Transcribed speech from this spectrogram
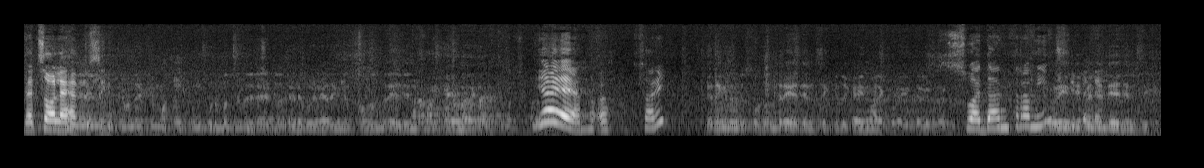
That's all I have to say. ഒരു ഇൻഡിപെൻഡന്റ് ഏജൻസിക്ക്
